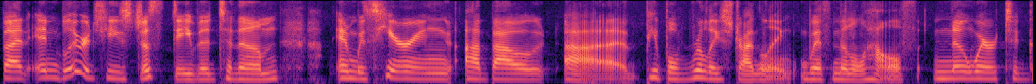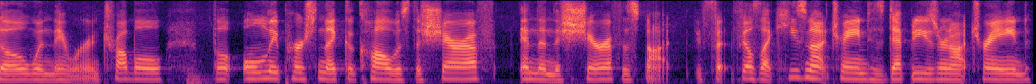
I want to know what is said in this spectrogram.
But in Blue Ridge, he's just David to them and was hearing about uh, people really struggling with mental health, nowhere to go when they were in trouble. The only person they could call was the sheriff. And then the sheriff is not, feels like he's not trained. His deputies are not trained.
